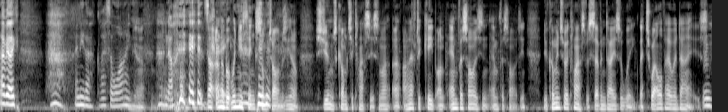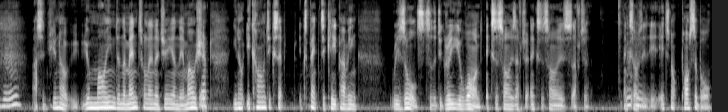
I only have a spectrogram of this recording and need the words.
I'd be like, I need a glass of wine. Yeah. No, it's No, know, but when you think sometimes, you know, students come to classes, and I, I- have to keep on emphasising, emphasising. You come into a class for seven days a week; they're twelve-hour days. Mm-hmm. I said, you know, your mind and the mental energy and the emotion, Yep. you know, you can't accept, expect to keep having results to the degree you want, exercise after exercise after exercise. It, it's not possible,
